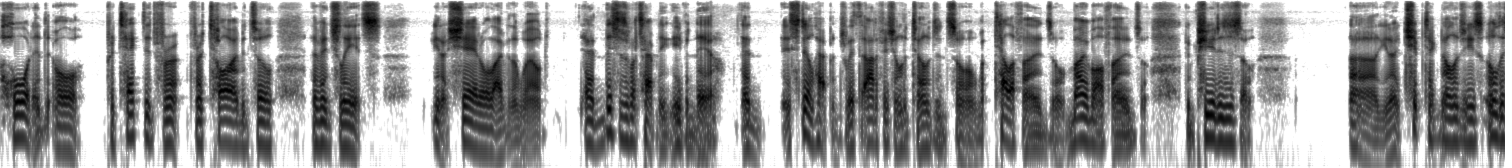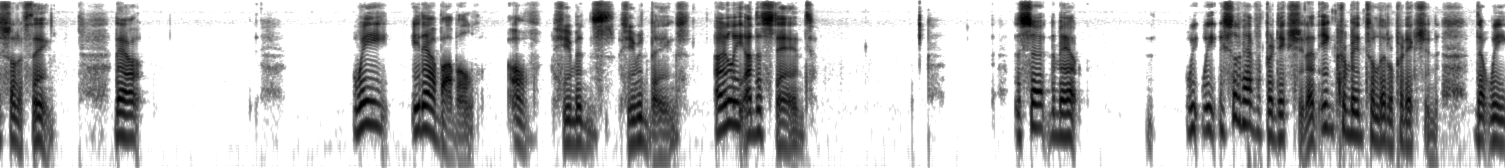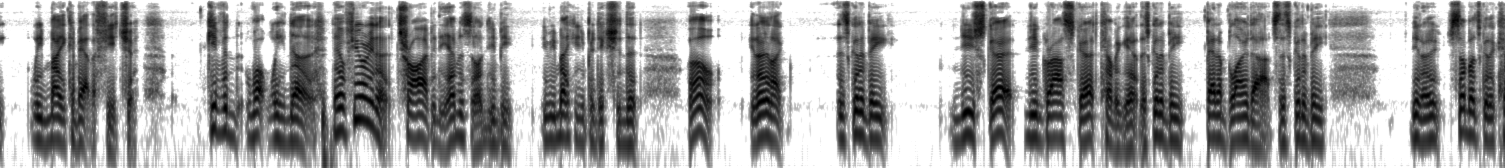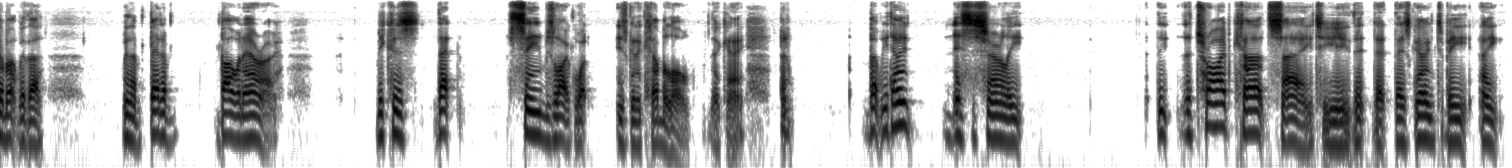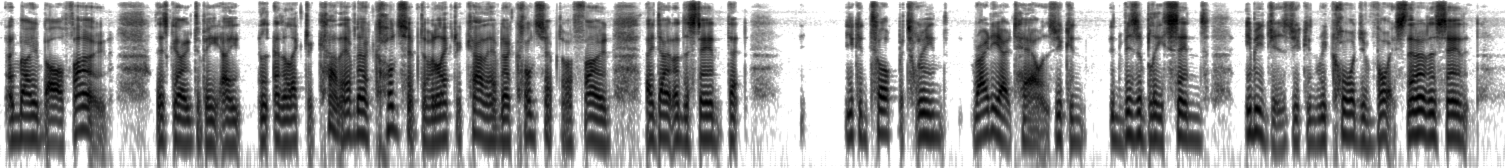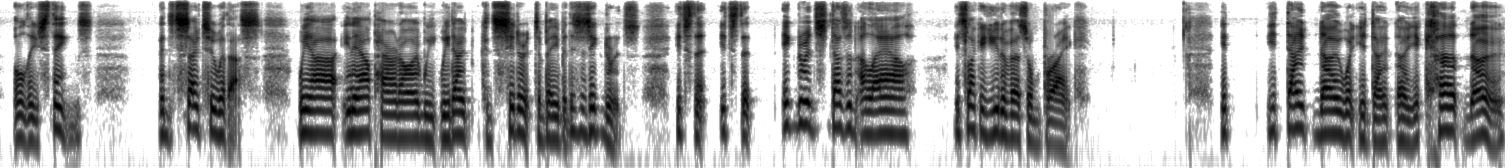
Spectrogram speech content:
hoarded or protected for for a time until eventually it's you know shared all over the world. And this is what's happening even now, and it still happens with artificial intelligence or telephones or mobile phones or computers or uh, you know chip technologies, all this sort of thing. Now, we in our bubble of humans, human beings, only understand a certain amount. We, we, we sort of have a prediction, an incremental little prediction that we we make about the future, given what we know. Now, if you're in a tribe in the Amazon, you'd be you'd be making a prediction that, well, you know, like there's going to be new skirt, new grass skirt coming out. There's going to be better blow darts. There's going to be, you know, someone's going to come up with a with a better bow and arrow because that seems like what is going to come along. Okay, but but we don't necessarily. The, the tribe can't say to you that, that there's going to be a, a mobile phone, there's going to be a an electric car. They have no concept of an electric car. They have no concept of a phone. They don't understand that you can talk between radio towers. You can invisibly send images, you can record your voice. They don't understand all these things. And so too with us. We are in our paradigm, we, we don't consider it to be, but this is ignorance. It's that it's that ignorance doesn't allow it's like a universal break. It you don't know what you don't know. You can't know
